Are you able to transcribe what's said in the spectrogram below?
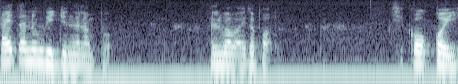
kahit anong video na lang po. Halimbawa, ito po. Si Kokoy.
